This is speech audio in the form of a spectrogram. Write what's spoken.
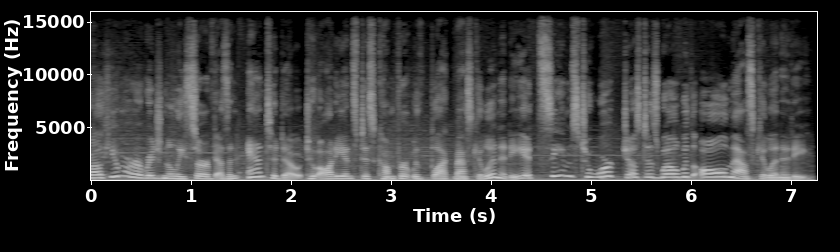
While humor originally served as an antidote to audience discomfort with black masculinity, it seems to work just as well with all masculinity.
